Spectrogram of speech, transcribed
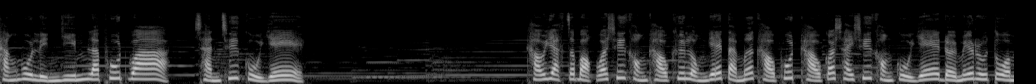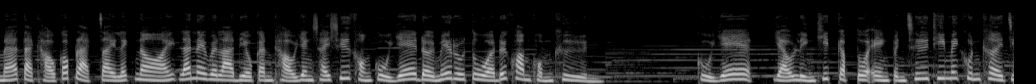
ทั้งบูหลินยิ้มและพูดว่า ฉันชื่อกู่เย่เขาอยากจะบอกว่าชื่อของเขาคือหลงเย่แต่เมื่อเขาพูดเขาก็ใช้ชื่อของกู่เย่โดยไม่รู้ตัวแม้แต่เขาก็แปลกใจเล็กน้อย และในเวลาเดียวกันเขายังใช้ชื่อของกู่เย่โดยไม่รู้ตัวด้วยความขมขื่น กู่เย่เหยาหลิงคิดกับตัวเองเป็นชื่อที่ไม่คุ้นเคยจ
